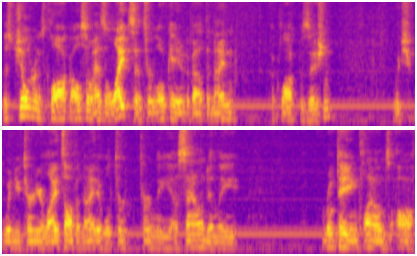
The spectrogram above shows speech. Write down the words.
This children's clock also has a light sensor located about the nine o'clock position, which when you turn your lights off at night, it will tur- turn the uh, sound and the rotating clowns off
